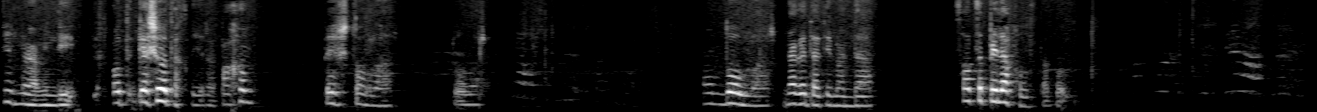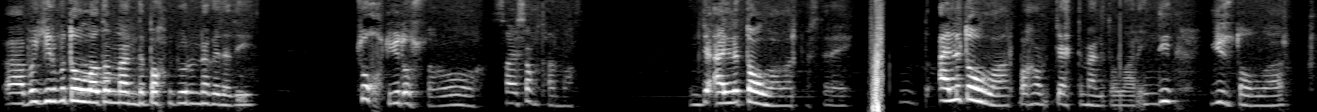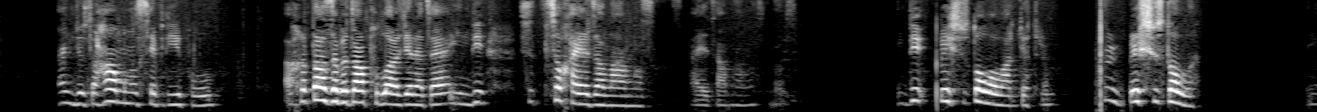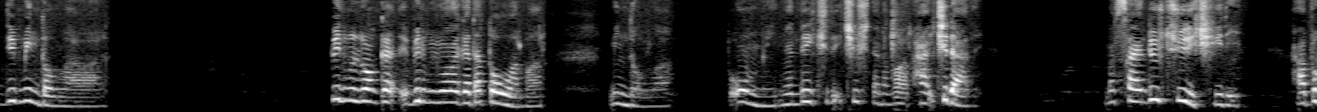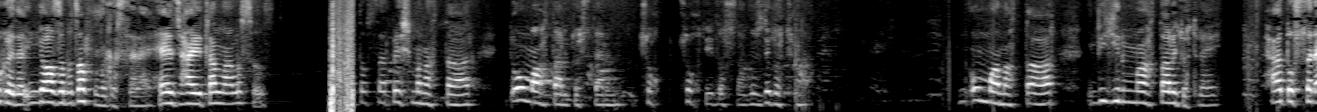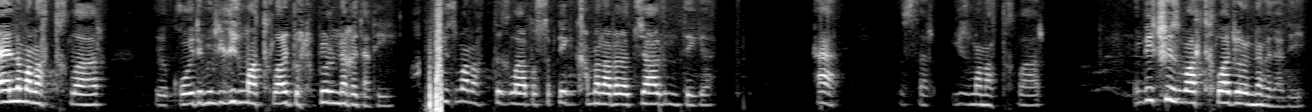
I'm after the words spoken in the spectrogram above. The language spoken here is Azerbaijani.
Bilmirəm indi. O qəşəng odaqlayıram. Baxın. 5 dollar. Dollar. 10 dollar. Nə qədərdir məndə? Sadəcə belə puldur da bu. Bu 20 dollardan məndə baxın görün nə qədərdir. Çoxdur dostlar. O, saysam qurtarmaz. İndi 50 dollarlar göstərək. 50 dollar. Baxın, getdim 50 dollar. İndi 100 dollar. Ən gözəl hamının sevdiyi pul. Axırda Azərbaycan pulları gələcək. İndi siz çox həyəcanlanırsınız. Həyəcanlanırsınız. İndi 500 dollar götürüm. 500 dollar. İndi 1000 dollar var. 1 milyon 1 milyona qədər dollar var. 1000 dollar. Bu 10 min. Məndə 2 2-3 dənə var. Hə, 2 dənədir. Mən sayında 3 2 idi. Hə, bu qədər. İndi Azərbaycan pulunu göstərək. Heç həyəcanlanırsınız. Hə, dostlar 5 manatlar. 10 manatlar göstərim. Çox çox deyil dostlar. Gözdə götürün. 10 manatlar. İndi 20 manatları götürək. Hə, dostlar 50 manatlıqlar. E, qoydum indi 100 manatlıqları götürüb görün nə qədərdir. 100 manatlıqlar dostlar. Bir dəqiqə kamera belə düzəldim dəqiqə. Hə. Dostlar 100 manatlıqlar. İndi 200 manatlıqlar görün nə qədərdir.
